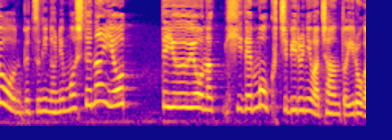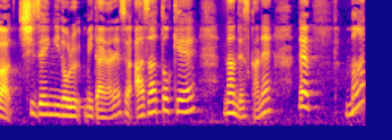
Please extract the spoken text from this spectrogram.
今日別に何もしてないよっていうような日でも唇にはちゃんと色が自然に乗るみたいなね、そういうあざと系なんですかね。で、前は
